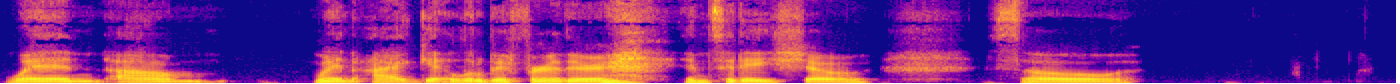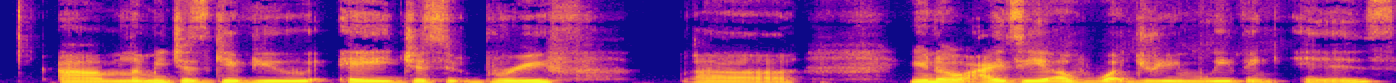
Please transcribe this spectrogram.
when um, when i get a little bit further in today's show. So um, let me just give you a just brief uh, you know, idea of what dream weaving is.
